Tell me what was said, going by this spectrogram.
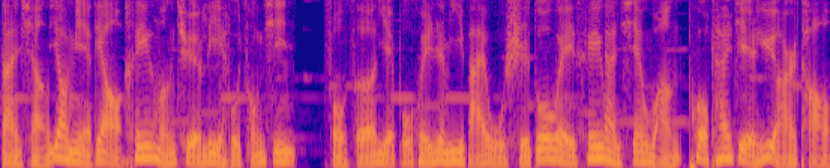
但想要灭掉黑盟却力不从心。否则也不会任一百五十多位黑暗仙王破开戒狱而逃。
